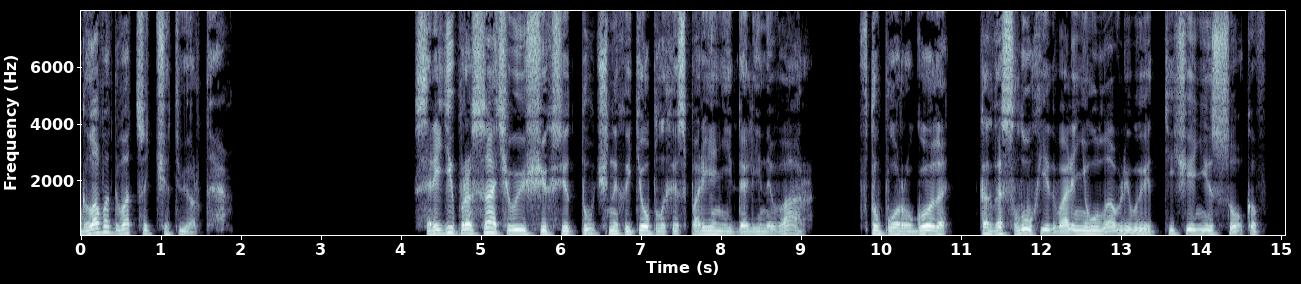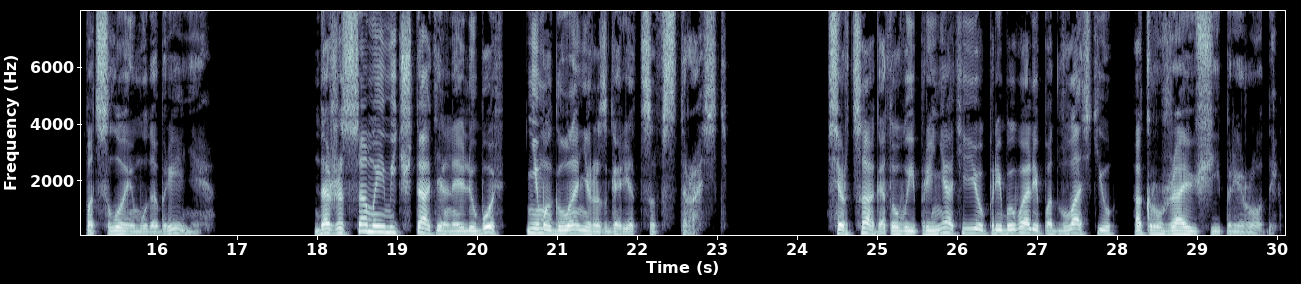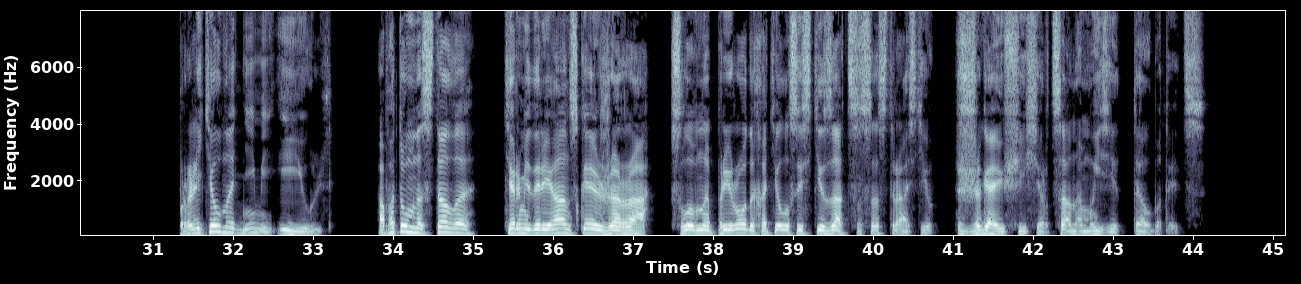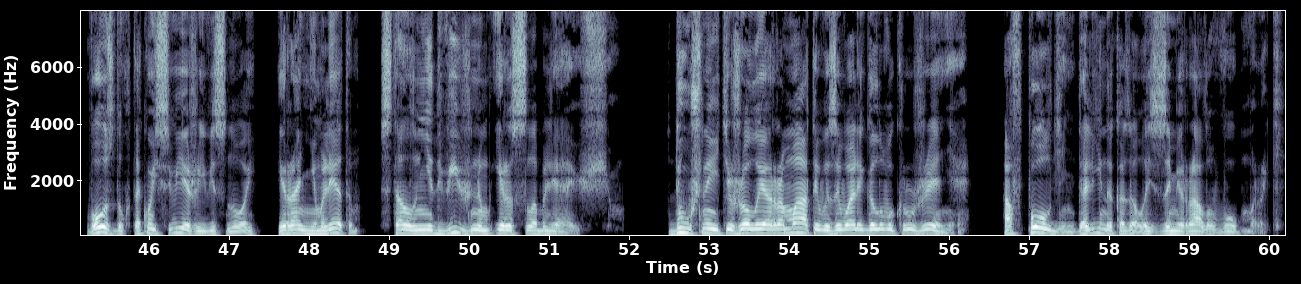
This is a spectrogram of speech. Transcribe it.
Глава двадцать четвертая Среди просачивающихся тучных и теплых испарений долины Вар, в ту пору года, когда слух едва ли не улавливает течение соков под слоем удобрения, даже самая мечтательная любовь не могла не разгореться в страсть. Сердца, готовые принять ее, пребывали под властью окружающей природы. Пролетел над ними июль, а потом настала термидорианская жара, словно природа хотела состязаться со страстью, сжигающей сердца на мызе Телботец. Воздух, такой свежий весной и ранним летом, стал недвижным и расслабляющим. Душные тяжелые ароматы вызывали головокружение, а в полдень долина, казалось, замирала в обмороке.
